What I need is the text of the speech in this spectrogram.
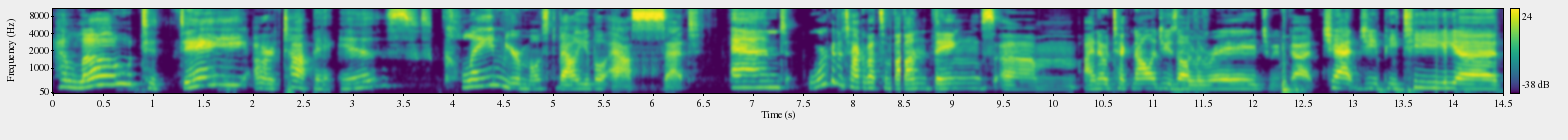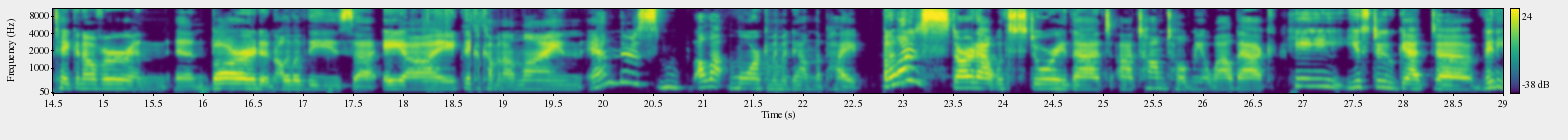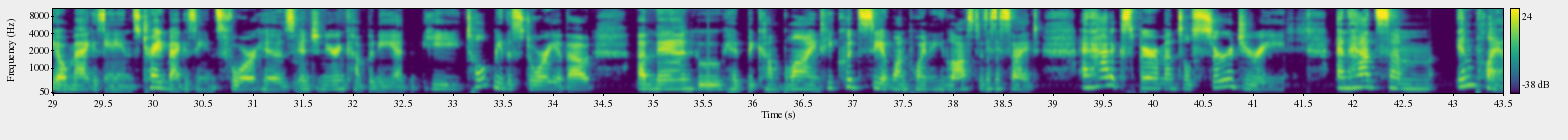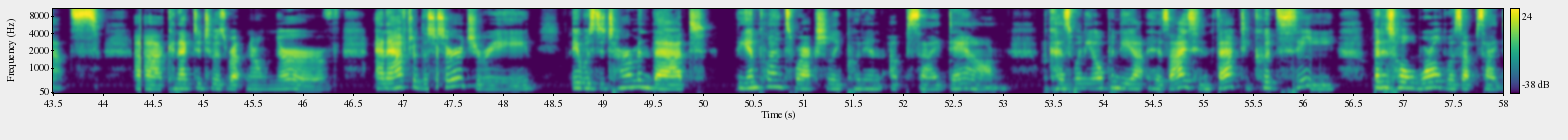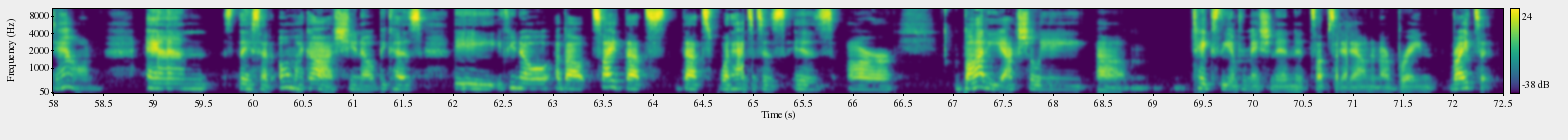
Hello. Today, our topic is claim your most valuable asset. And we're going to talk about some fun things. Um, I know technology is all the rage. We've got Chat GPT uh, taking over and, and Bard and all of these uh, AI things coming online. And there's a lot more coming down the pipe. But I wanted to start out with a story that uh, Tom told me a while back. He used to get uh, video magazines, trade magazines for his engineering company. And he told me the story about a man who had become blind. He could see at one point and he lost his sight and had experimental surgery and had some implants uh, connected to his retinal nerve. And after the surgery, it was determined that the implants were actually put in upside down because when he opened his eyes, in fact, he could see, but his whole world was upside down. And they said, "Oh my gosh," you know, because the if you know about sight, that's that's what happens is is our body actually um, takes the information in, it's upside down, and our brain rights it.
